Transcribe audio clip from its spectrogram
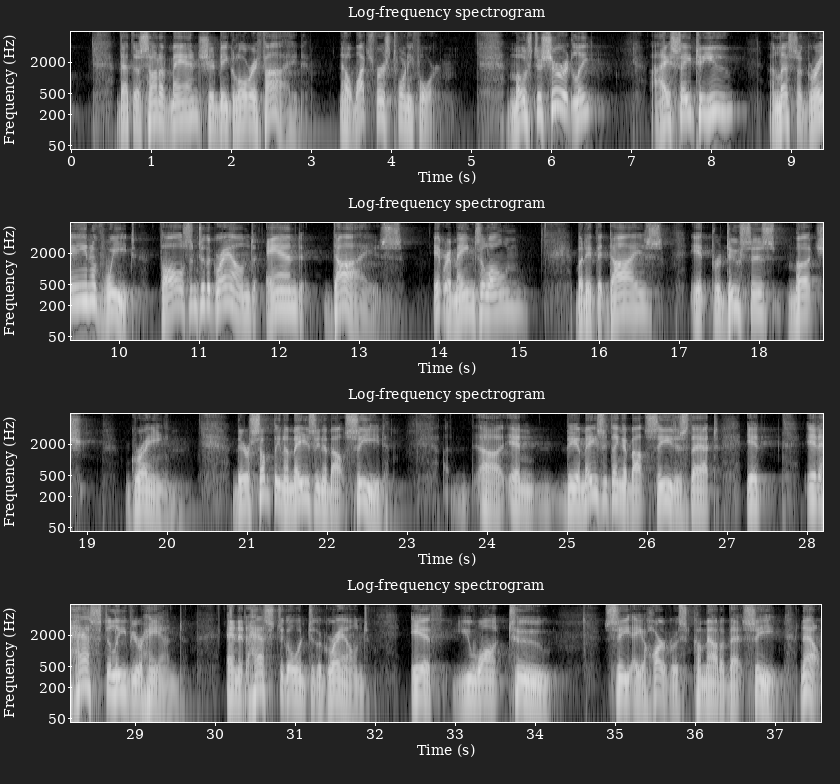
that the Son of Man should be glorified. Now, watch verse 24. Most assuredly, I say to you, unless a grain of wheat falls into the ground and dies, it remains alone, but if it dies, it produces much grain. There's something amazing about seed. Uh, and the amazing thing about seed is that it, it has to leave your hand and it has to go into the ground if you want to see a harvest come out of that seed. Now,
